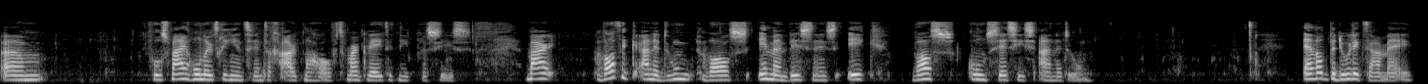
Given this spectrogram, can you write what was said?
Um, volgens mij 123 uit mijn hoofd, maar ik weet het niet precies. Maar wat ik aan het doen was in mijn business, ik was concessies aan het doen. En wat bedoel ik daarmee?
